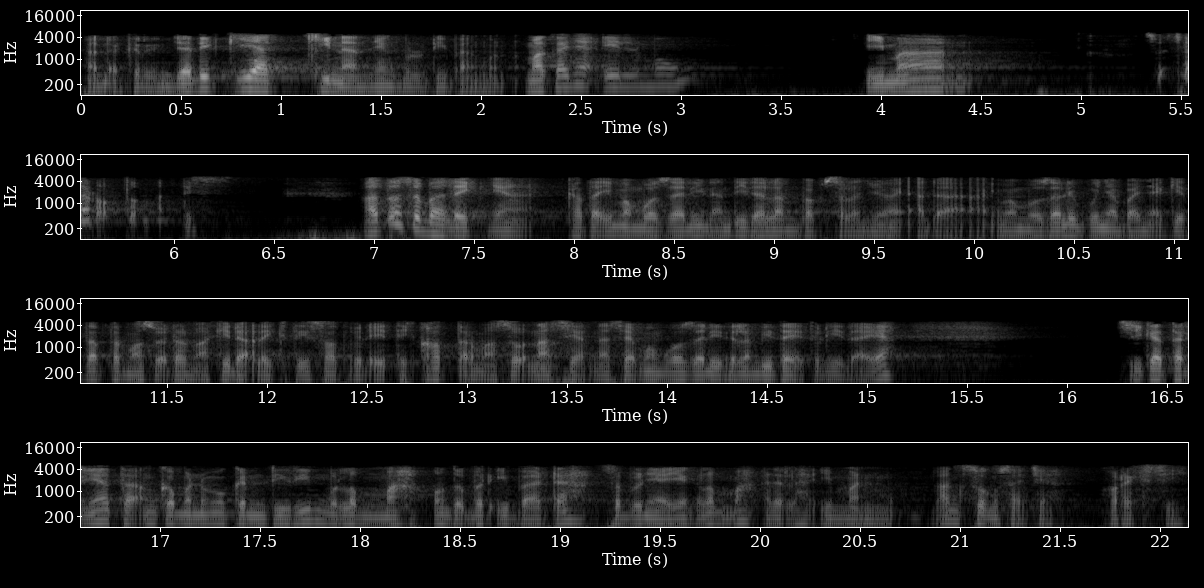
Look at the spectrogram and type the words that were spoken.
ada kering. Jadi keyakinan yang perlu dibangun. Makanya ilmu, iman secara otomatis. Atau sebaliknya, kata Imam Ghazali nanti dalam bab selanjutnya ada Imam Ghazali punya banyak kitab termasuk dalam akidah al-iqtisad wal termasuk nasihat-nasihat Imam Ghazali dalam bid'ah itu hidayah. Jika ternyata engkau menemukan dirimu lemah untuk beribadah, sebenarnya yang lemah adalah imanmu. Langsung saja koreksi.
